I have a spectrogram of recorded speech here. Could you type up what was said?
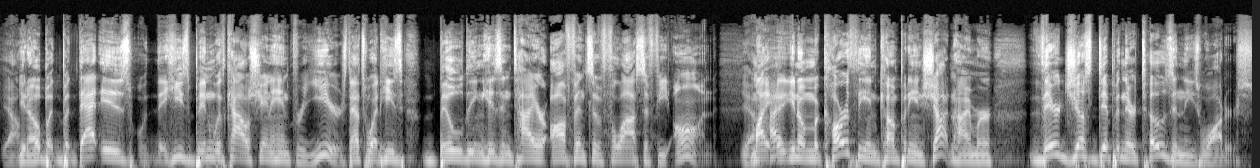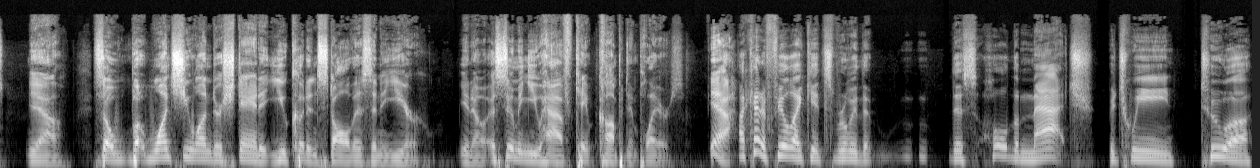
Yeah. you know, but but that is he's been with Kyle Shanahan for years. That's what he's building his entire offensive philosophy on. Yeah. My, you know, McCarthy and company and Schottenheimer, they're just dipping their toes in these waters. Yeah. So, but once you understand it, you could install this in a year. You know, assuming you have cap- competent players. Yeah, I kind of feel like it's really the this whole the match between Tua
